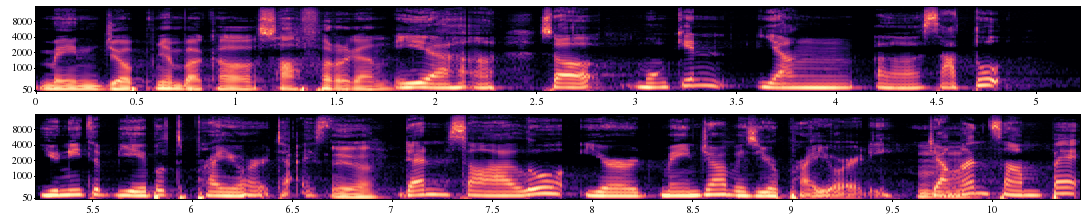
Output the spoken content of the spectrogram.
main jobnya bakal suffer kan. Iya, uh, so mungkin yang uh, satu you need to be able to prioritize. Iya. Dan selalu your main job is your priority. Jangan sampai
